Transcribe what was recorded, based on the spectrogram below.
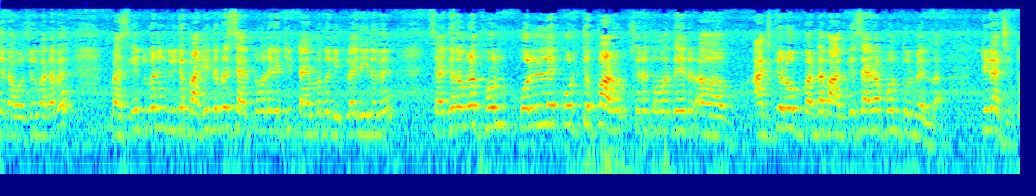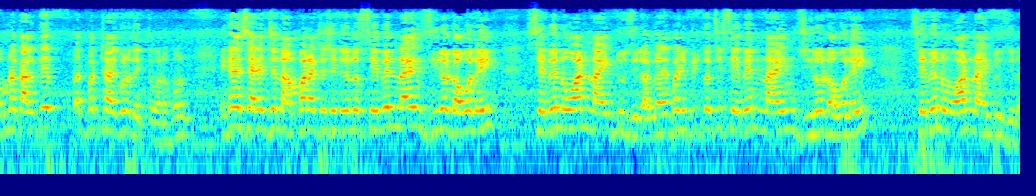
সেটা অবশ্যই পাঠাবে। ব্যাস, একটুখানি লিখে পাঠিয়ে দেবে, স্যার তোমাদেরকে ঠিক টাইম মতো রিপ্লাই দিয়ে দেবে। স্যারকে তোমরা ফোন করলে করতে পারো, সেটা তোমাদের আজকে রোববার বা আজকে স্যাররা ফোন তুলবেন না। ঠিক আছে, তোমরা কালকে একবার ট্রাই করে দেখতে পারো। ফোন এখানে স্যারের যে নাম্বার আছে সেটি হলো seven nine zero double eight seven one nine two zero আমি একবার রিপিট করছি seven nine zero double eight seven one nine two zero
